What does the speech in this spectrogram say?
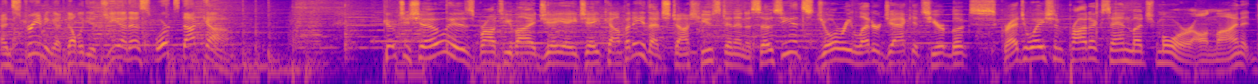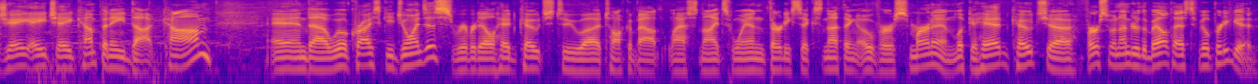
and streaming at WGNSSports.com. Coach's Show is brought to you by JHA Company. That's Josh Houston and Associates. Jewelry, letter jackets, yearbooks, graduation products, and much more online at jhacompany.com. And uh, Will Kriesky joins us, Riverdale head coach, to uh, talk about last night's win, 36 0 over Smyrna. And look ahead, coach. Uh, first one under the belt has to feel pretty good.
